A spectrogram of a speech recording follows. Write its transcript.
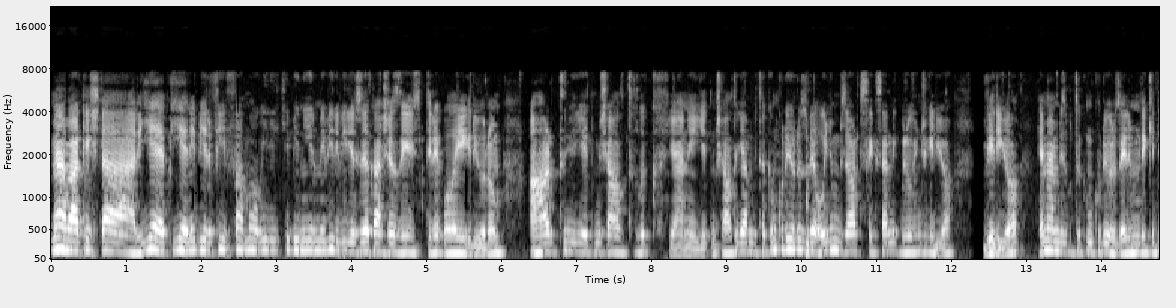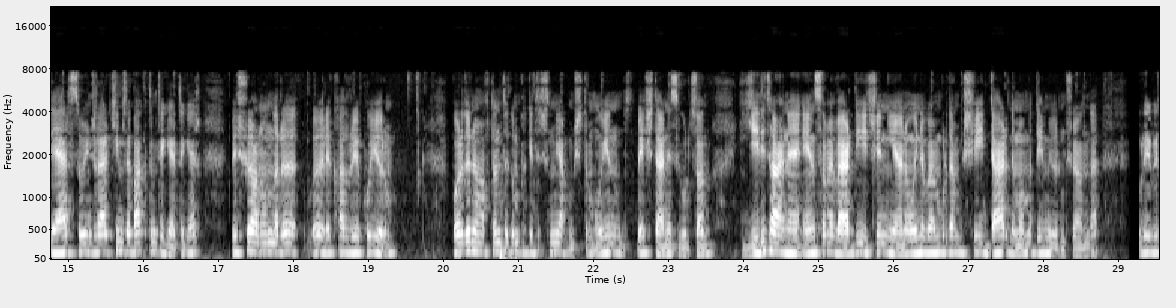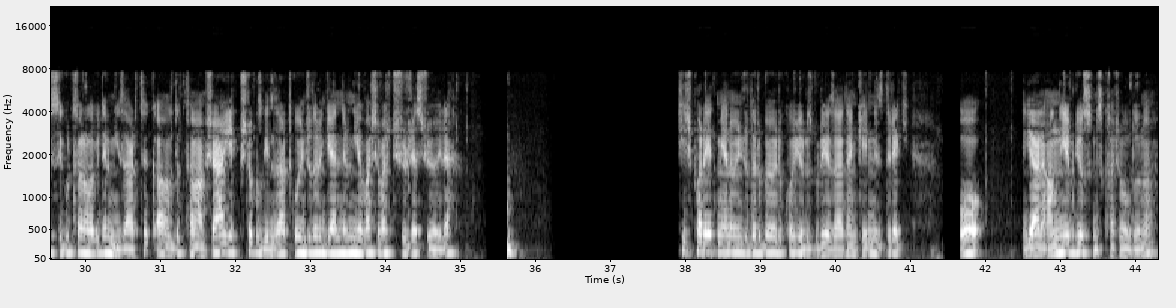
Merhaba arkadaşlar. Yepyeni bir FIFA Mobile 2021 videosuyla karşınızdayız. Direkt olaya giriyorum. Artı 76'lık yani 76 gen bir takım kuruyoruz ve oyun bize artı 80'lik bir oyuncu geliyor. Veriyor. Hemen biz bu takımı kuruyoruz. Elimdeki değersiz oyuncular kimse baktım teker teker. Ve şu an onları böyle kadroya koyuyorum. Bu arada dün haftanın takım paket açılımı yapmıştım. Oyun 5 tane sigurtsan 7 tane ensame verdiği için yani oyuna ben buradan bir şey derdim ama demiyorum şu anda. Buraya bir sigurtan alabilir miyiz artık? Aldık. Tamam. Şu an 79 geniz. Artık oyuncuların genlerini yavaş yavaş düşüreceğiz şöyle. Hiç para etmeyen oyuncuları böyle koyuyoruz buraya. Zaten kendiniz direkt o yani anlayabiliyorsunuz kaç olduğunu.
